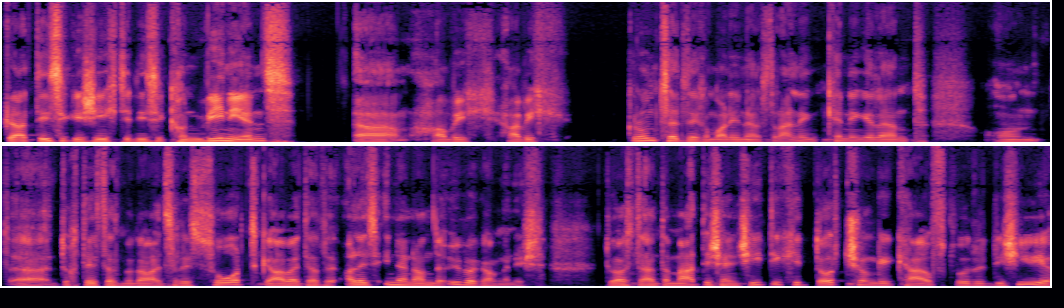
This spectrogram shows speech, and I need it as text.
gerade diese Geschichte, diese Convenience, äh, habe ich, habe ich grundsätzlich einmal in Australien kennengelernt und äh, durch das, dass man da als Resort gearbeitet hat, alles ineinander übergangen ist. Du hast automatisch ein Skiticket dort schon gekauft, wo du die Ski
